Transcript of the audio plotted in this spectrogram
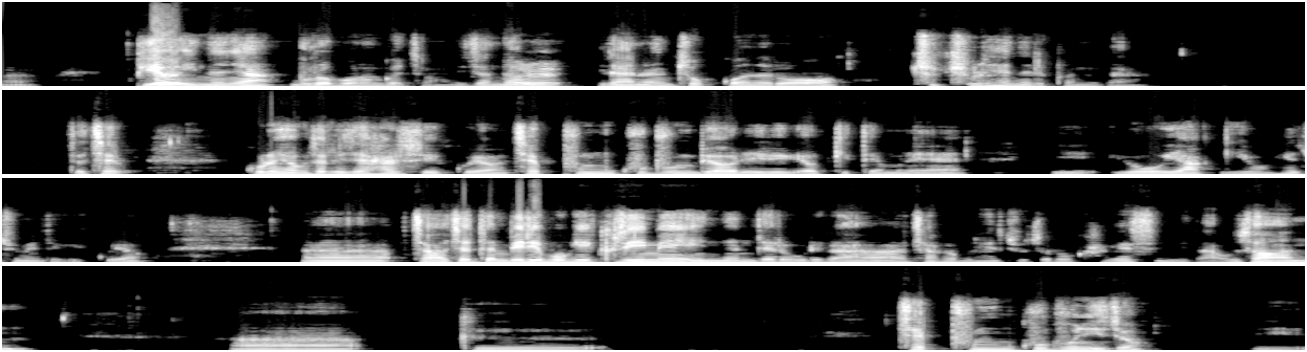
어, 비어 있느냐 물어보는 거죠. is a null이라는 조건으로 추출해낼 겁니다. 제, 그런 형태를 이제 할 수 있고요. 제품 구분별이었기 때문에 이 요약 이용해주면 되겠고요. 어, 자, 어쨌든 미리 보기 그림에 있는 대로 우리가 작업을 해주도록 하겠습니다. 우선, 아, 그, 제품 구분이죠. 이,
